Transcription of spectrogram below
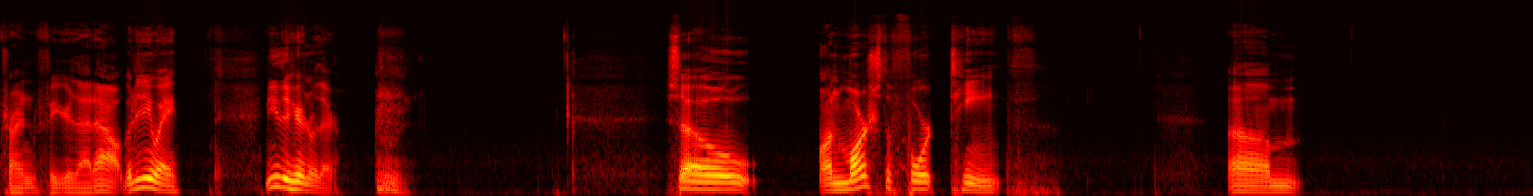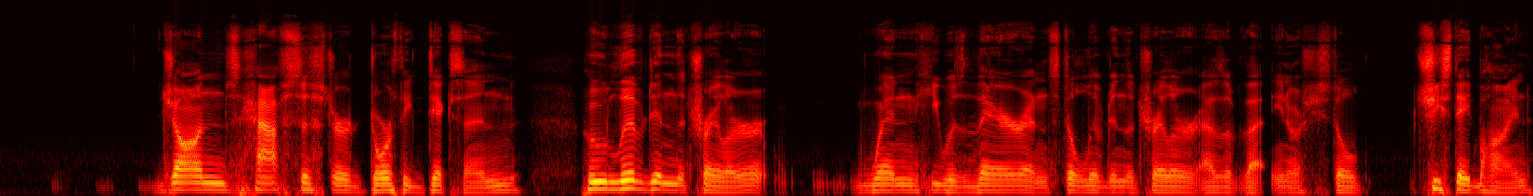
trying to figure that out. But anyway, neither here nor there. so, on March the 14th, um, John's half sister, Dorothy Dixon, who lived in the trailer when he was there and still lived in the trailer as of that, you know, she still she stayed behind.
